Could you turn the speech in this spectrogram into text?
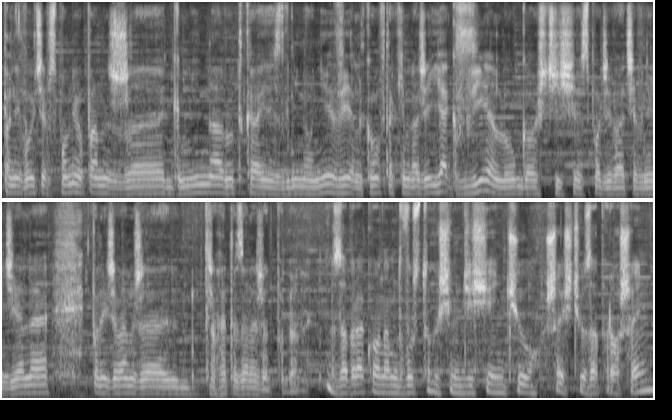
Panie wójcie, wspomniał pan, że gmina Rudka jest gminą niewielką. W takim razie jak wielu gości się spodziewacie w niedzielę? Podejrzewam, że trochę to zależy od pogody. Zabrakło nam 286 zaproszeń,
